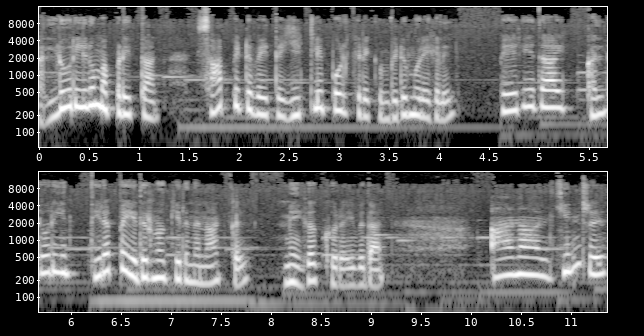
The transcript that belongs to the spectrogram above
கல்லூரியிலும் அப்படித்தான். சாப்பிட்டு வைத்த இட்லி போல் கிடைக்கும் விடுமுறைகளில் பெரிதாய் கல்லூரியின் திறப்பை எதிர்நோக்கியிருந்த நாட்கள் மிக குறைவுதான். ஆனால் இன்று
